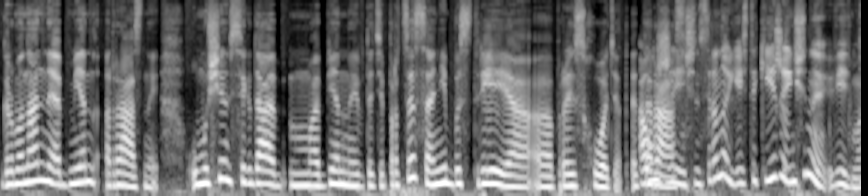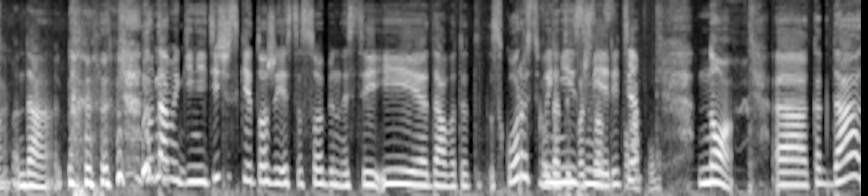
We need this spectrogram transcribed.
гормональный обмен разный. У мужчин всегда обменные вот эти процессы, они быстрее э, происходят. Это а раз. у женщин все равно есть такие женщины, ведьмы. Да. Ну, там и генетические тоже есть особенности. И да, вот эта скорость вы не измерите. Но э, когда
